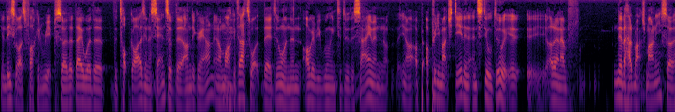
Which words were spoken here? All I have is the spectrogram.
you know, these guys fucking ripped, so that they were the, the top guys in a sense of the underground. And I'm like, mm. if that's what they're doing, then I'm to be willing to do the same. And, you know, I, I pretty much did and, and still do it. It, it. I don't have never had much money, so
